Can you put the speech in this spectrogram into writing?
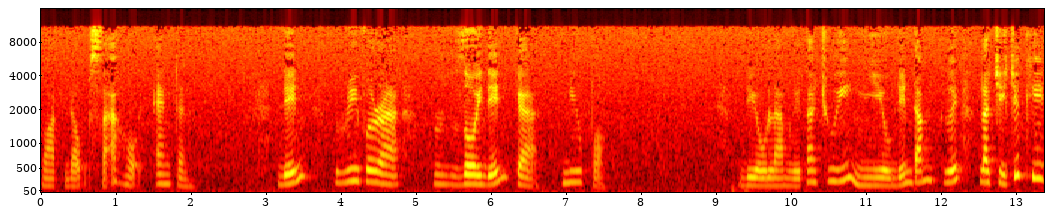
hoạt động xã hội Anton. Đến Rivera rồi đến cả Newport. Điều làm người ta chú ý nhiều đến đám cưới là chỉ trước khi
